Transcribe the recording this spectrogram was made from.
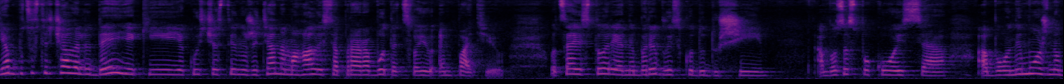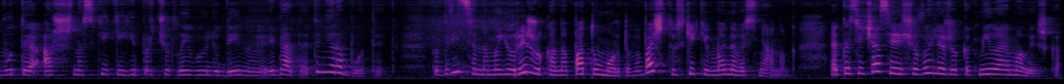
Я б зустрічала людей, які якусь частину життя намагалися проработати свою емпатію. Оця історія не бери близько до душі, або заспокойся, або не можна бути аж наскільки гіперчутливою людиною. Ребята, це не працює. Подивіться на мою рижу канапату морду. Ви бачите, скільки в мене веснянок. Це зараз я ще вигляджу як міла малишка.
